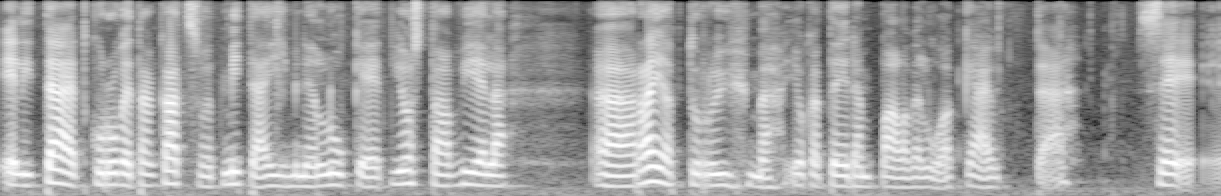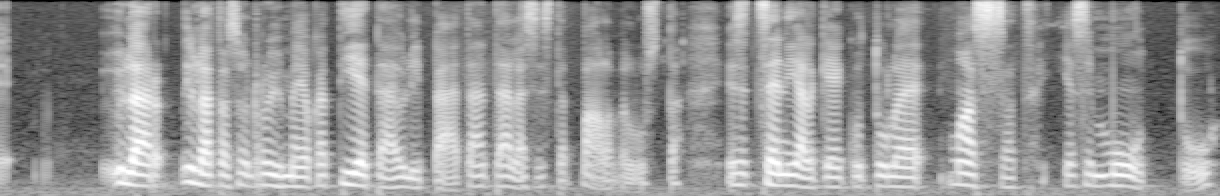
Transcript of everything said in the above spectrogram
Eli tämä, että kun ruvetaan katsoa, että mitä ihminen lukee, että jos tämä on vielä ää, rajattu ryhmä, joka teidän palvelua käyttää, se ylä, ylätason ryhmä, joka tietää ylipäätään tällaisesta palvelusta. Ja sitten sen jälkeen, kun tulee massat ja se muuttuu,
